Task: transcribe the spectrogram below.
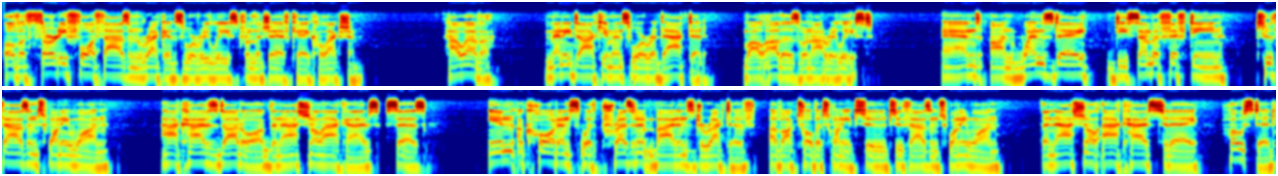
over 34,000 records were released from the JFK collection. However, many documents were redacted, while others were not released. And on Wednesday, December 15, 2021, Archives.org, the National Archives, says in accordance with President Biden's directive of October 22, 2021, the National Archives today hosted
